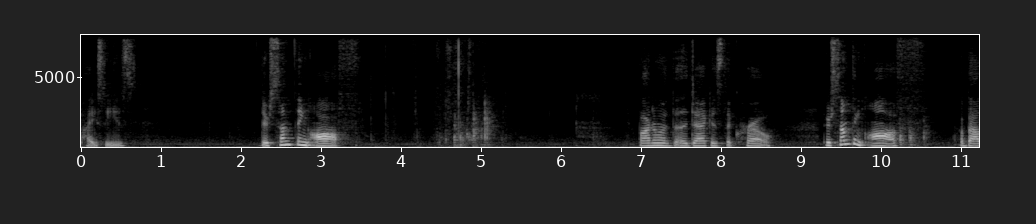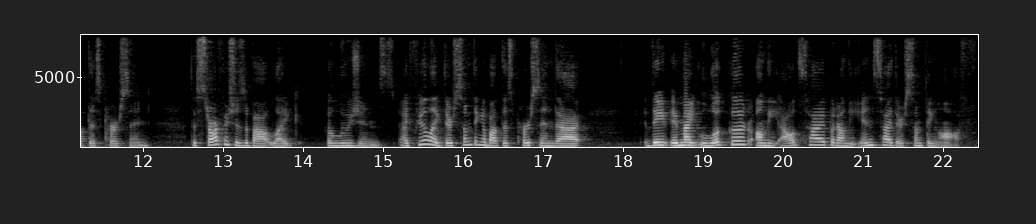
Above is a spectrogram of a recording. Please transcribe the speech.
Pisces. There's something off. Bottom of the deck is the crow. There's something off about this person. The starfish is about like illusions. I feel like there's something about this person that they it might look good on the outside, but on the inside there's something off.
